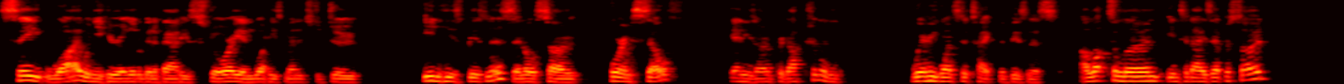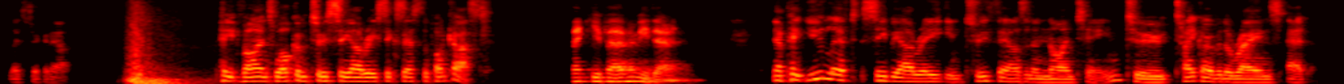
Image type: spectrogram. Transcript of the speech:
see why when you hear a little bit about his story and what he's managed to do in his business and also for himself and his own production and where he wants to take the business. A lot to learn in today's episode. Let's check it out. Pete Vines, welcome to CRE Success, the podcast. Thank you for having me, Darren. Now, Pete, you left CBRE in 2019 to take over the reins at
